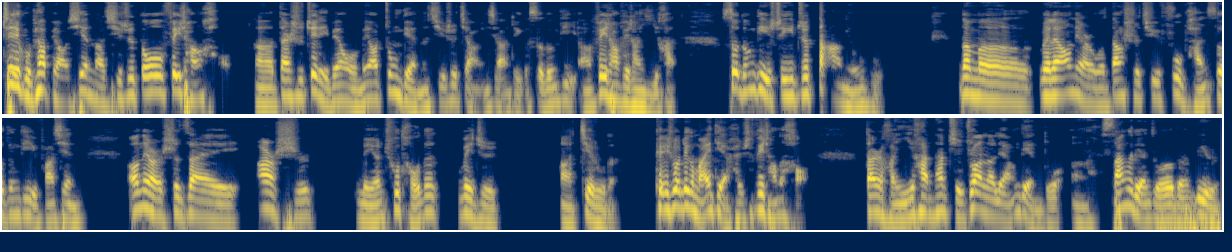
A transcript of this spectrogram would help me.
这些股票表现呢，其实都非常好啊。但是这里边我们要重点的，其实讲一下这个色登蒂啊，非常非常遗憾，色登蒂是一只大牛股。那么威廉奥尼尔，我当时去复盘色登蒂，发现奥尼尔是在二十美元出头的位置啊介入的，可以说这个买点还是非常的好。但是很遗憾，他只赚了两点多啊，三个点左右的利润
